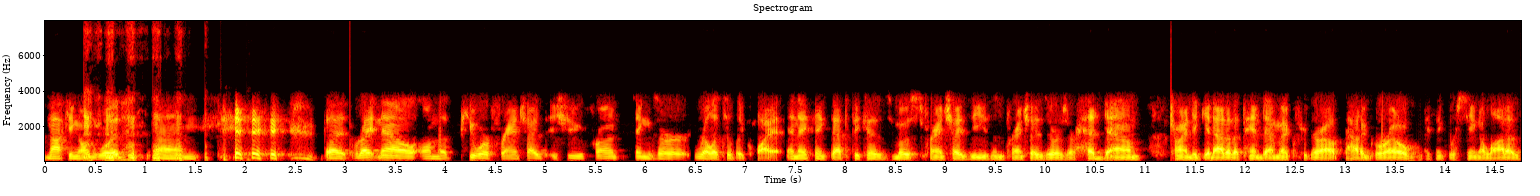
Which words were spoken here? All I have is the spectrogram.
knocking on wood. um, but right now, on the pure franchise issue front, things are relatively quiet. And I think that's because most franchisees and franchisors are head down trying to get out of the pandemic, figure out how to grow. I think we're seeing a lot of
